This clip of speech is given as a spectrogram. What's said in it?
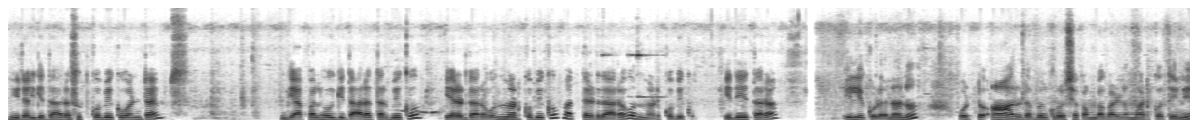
ನೀಡಲ್ಗೆ ದಾರ ಸುತ್ಕೋಬೇಕು ಒನ್ ಟೈಮ್ಸ್ ಗ್ಯಾಪಲ್ಲಿ ಹೋಗಿ ದಾರ ತರಬೇಕು. ಎರಡು ದಾರ ಒಂದು ಮಾಡ್ಕೋಬೇಕು, ಮತ್ತೆರಡು ದಾರ ಒಂದು ಮಾಡ್ಕೋಬೇಕು. ಇದೇ ಥರ ಇಲ್ಲಿ ಕೂಡ ನಾನು ಒಟ್ಟು ಆರು ಡಬಲ್ ಕ್ರೋಶ ಕಂಬಗಳನ್ನ ಮಾಡ್ಕೋತೀನಿ.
